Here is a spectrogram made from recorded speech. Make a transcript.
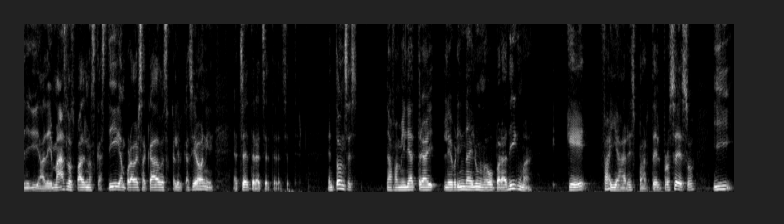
y además los padres nos castigan por haber sacado esa calificación y etcétera, etcétera, etcétera. Entonces, la familia trae, le brinda a él un nuevo paradigma que fallar es parte del proceso y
